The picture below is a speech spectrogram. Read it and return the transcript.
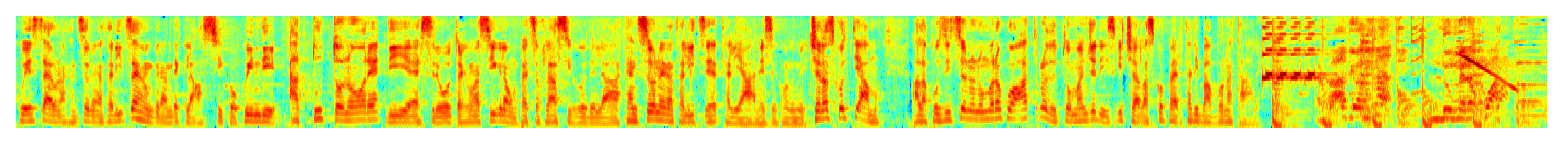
questa è una canzone natalizia che è un grande classico, quindi ha tutto onore di essere oltre che una sigla un pezzo classico della canzone natalizia italiane, secondo me. Ce l'ascoltiamo alla posizione numero 4 del tuo mangiadischi c'è la scoperta di Babbo Natale. Radio Animati, numero 4.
